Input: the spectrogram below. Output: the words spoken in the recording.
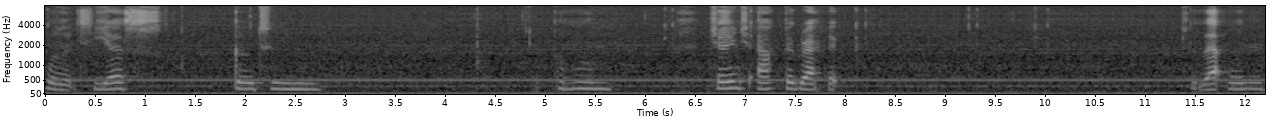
When it's yes, go to um, change actor graphic to that one,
